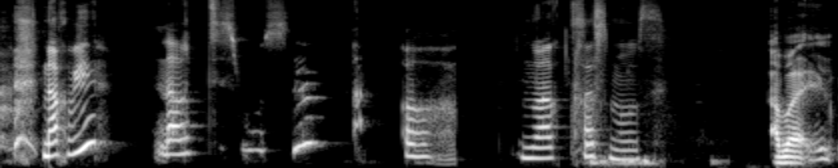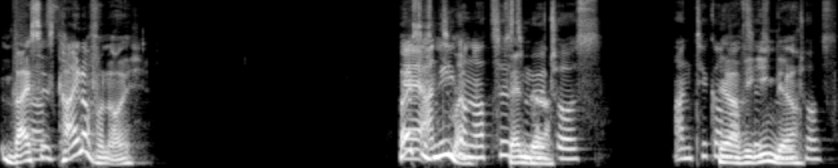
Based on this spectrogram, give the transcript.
Nach wie? Narzissmus. Oh. Narzissmus. Aber äh, weiß es keiner von euch? Weiß äh, es antiker. Narzisst-Mythos. Antiker Ja, wie ging der? Narzisst-Mythos.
